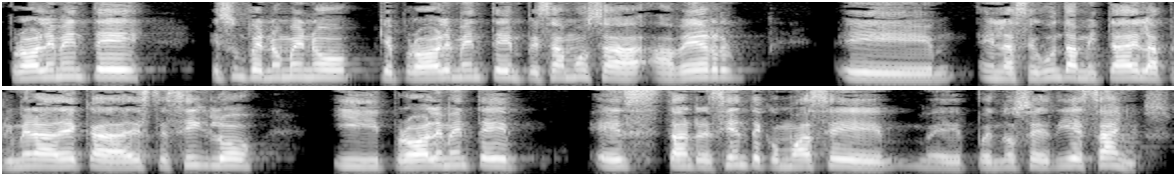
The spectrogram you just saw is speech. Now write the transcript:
Probablemente es un fenómeno que probablemente empezamos a, ver eh, en la segunda mitad de la primera década de este siglo y probablemente es tan reciente como hace, eh, pues no sé, 10 años.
